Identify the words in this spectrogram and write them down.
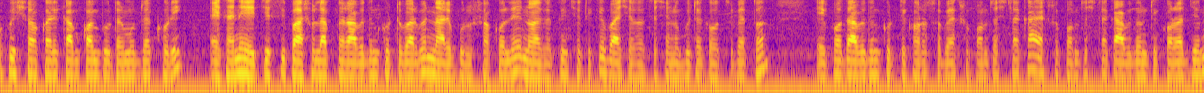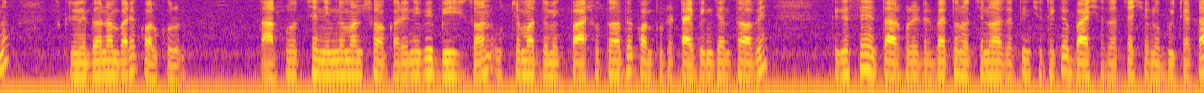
অফিস সহকারী কাম কম্পিউটার মুদ্রাক্ষরিক এখানে এইচএসসি পাস হলে আপনারা আবেদন করতে পারবেন। নারী পুরুষ সকলে নয় হাজার তিনশো থেকে বাইশ হাজার চারশো নব্বই টাকা হচ্ছে বেতন। এই পদে আবেদন করতে খরচ হবে একশো পঞ্চাশ টাকা। একশো পঞ্চাশ টাকা আবেদনটি করার জন্য স্ক্রিনে দেওয়া নাম্বারে কল করুন। তারপর হচ্ছে নিম্নমান সহকারী নিবে বিশ জন। উচ্চ মাধ্যমিক পাস হতে হবে। কম্পিউটার টাইপিং জানতে হবে। ঠিক আছে তারপর এটার বেতন হচ্ছে নয় হাজার তিনশো থেকে বাইশ হাজার চারশো নব্বই টাকা।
